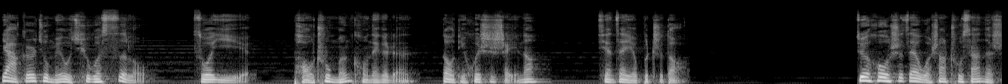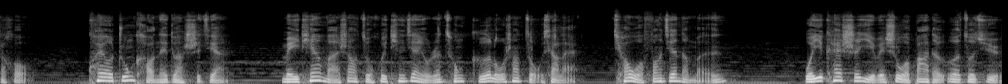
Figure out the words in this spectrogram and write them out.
压根就没有去过四楼。所以跑出门口那个人到底会是谁呢？现在也不知道。最后是在我上初三的时候。快要中考那段时间，每天晚上总会听见有人从阁楼上走下来，敲我房间的门。我一开始以为是我爸的恶作剧，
